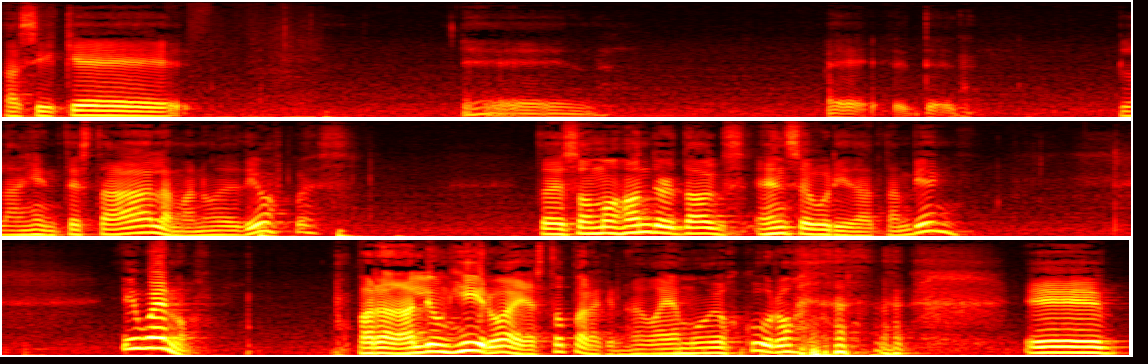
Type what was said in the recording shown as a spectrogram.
Así que eh, la gente está a la mano de Dios, pues. Entonces somos underdogs en seguridad también. Y bueno, para darle un giro a esto, para que no se vaya muy oscuro, eh,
